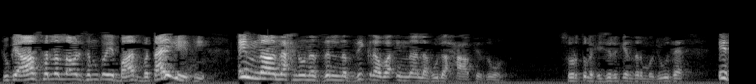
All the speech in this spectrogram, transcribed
کیونکہ آپ صلی اللہ علیہ وسلم کو یہ بات بتائی گئی تھی نحن ذکر و لحافظون۔ صورت الحجر کے اندر موجود ہے۔ اس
